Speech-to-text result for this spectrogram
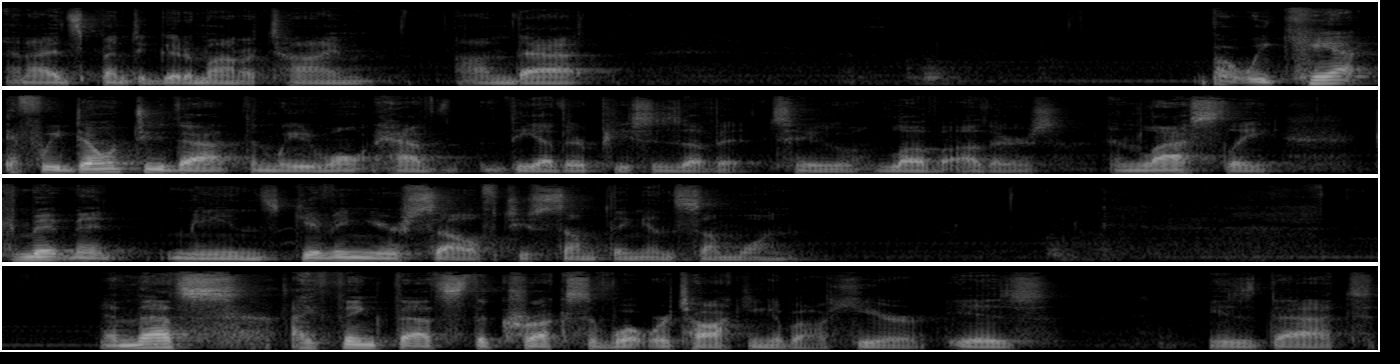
And I had spent a good amount of time on that but we can't if we don't do that then we won't have the other pieces of it to love others. And lastly commitment means giving yourself to something and someone. And that's i think that's the crux of what we're talking about here is is that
